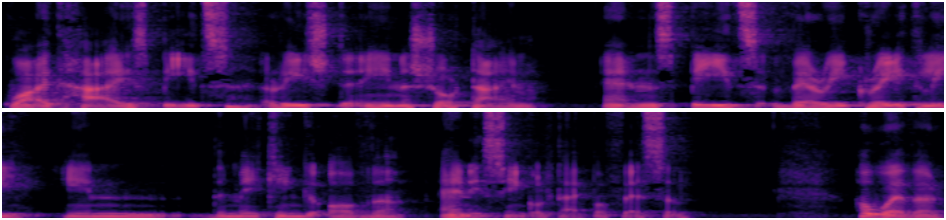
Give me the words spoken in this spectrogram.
quite high speeds reached in a short time, and speeds vary greatly in the making of uh, any single type of vessel. However,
